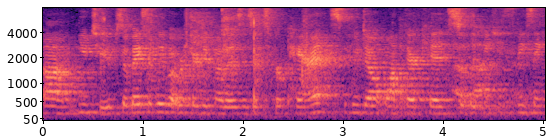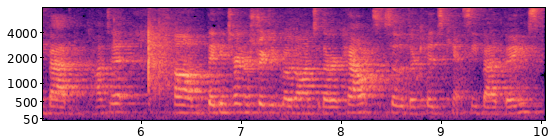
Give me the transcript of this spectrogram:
um, YouTube, so basically what restricted mode is, is it's for parents who don't want their kids to be, be seeing bad content. Um, they can turn restricted mode on to their accounts so that their kids can't see bad things.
